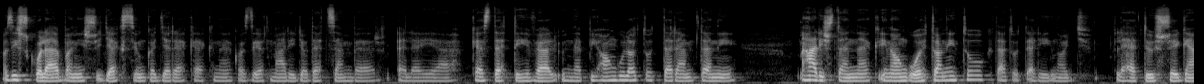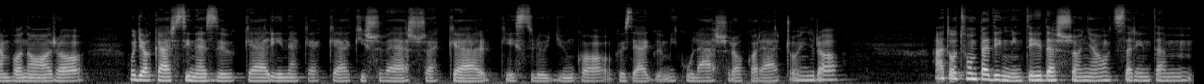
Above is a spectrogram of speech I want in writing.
Az iskolában is igyekszünk a gyerekeknek azért már így a december eleje kezdetével ünnepi hangulatot teremteni. Hál' Istennek én angol tanítok, tehát ott elég nagy lehetőségem van arra, hogy akár színezőkkel, énekekkel, kis versekkel készülődjünk a közelgő Mikulásra, karácsonyra. Hát otthon pedig, mint édesanyja, ott szerintem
